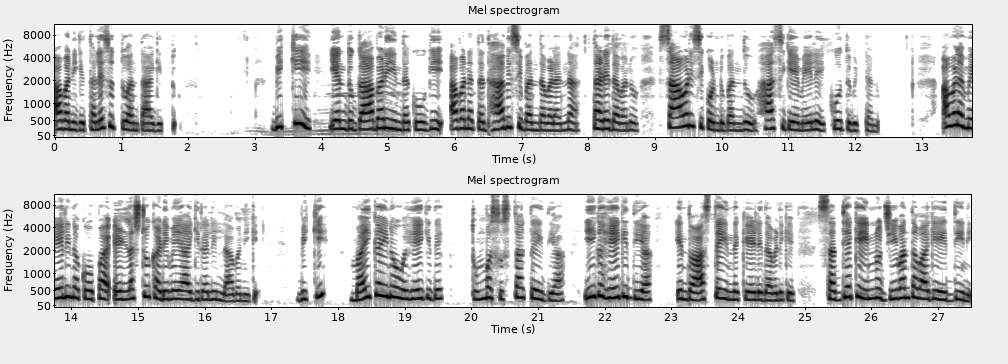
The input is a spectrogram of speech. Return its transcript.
ಅವನಿಗೆ ತಲೆ ಸುತ್ತುವಂತಾಗಿತ್ತು ವಿಕ್ಕಿ ಎಂದು ಗಾಬರಿಯಿಂದ ಕೂಗಿ ಅವನತ್ತ ಧಾವಿಸಿ ಬಂದವಳನ್ನ ತಡೆದವನು ಸಾವರಿಸಿಕೊಂಡು ಬಂದು ಹಾಸಿಗೆಯ ಮೇಲೆ ಕೂತು ಬಿಟ್ಟನು ಅವಳ ಮೇಲಿನ ಕೋಪ ಎಳ್ಳಷ್ಟು ಕಡಿಮೆಯಾಗಿರಲಿಲ್ಲ ಅವನಿಗೆ. ವಿಕ್ಕಿ ಮೈಕೈ ನೋವು ಹೇಗಿದೆ? ತುಂಬ ಸುಸ್ತಾಗ್ತಾ ಇದೆಯಾ ಈಗ ಹೇಗಿದ್ದೀಯಾ? ಎಂದು ಆಸ್ತೆಯಿಂದ ಕೇಳಿದವಳಿಗೆ, ಸದ್ಯಕ್ಕೆ ಇನ್ನೂ ಜೀವಂತವಾಗಿಯೇ ಇದ್ದೀನಿ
